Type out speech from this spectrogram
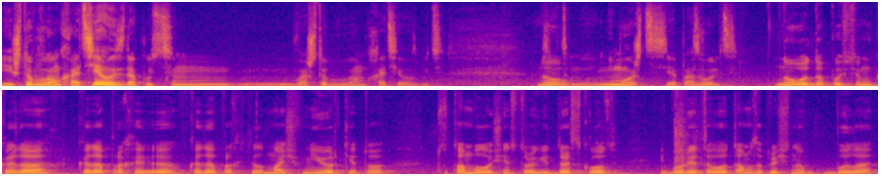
И что бы вам хотелось, допустим, во что бы вам хотелось быть, ну, не можете себе позволить? Ну вот, допустим, когда, когда, проходил, э, когда проходил матч в Нью-Йорке, то, то там был очень строгий дресс-код, и более того, там запрещено было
